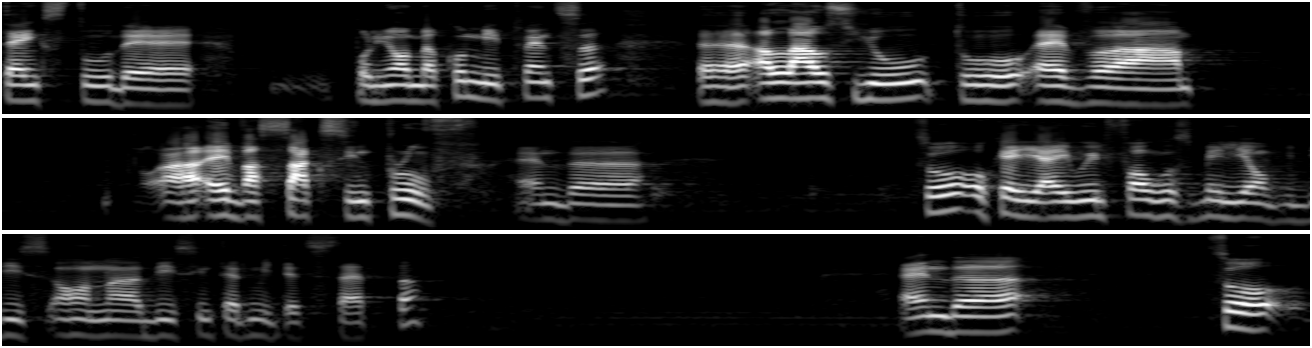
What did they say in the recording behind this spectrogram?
thanks to the polynomial commitments, allows you to have, have a succinct proof. And so, okay, I will focus mainly on this, on uh, this intermediate step. And uh, so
